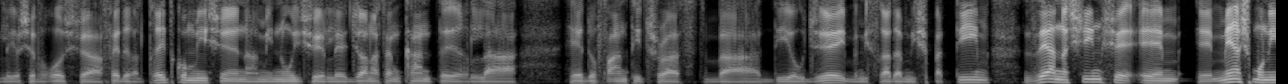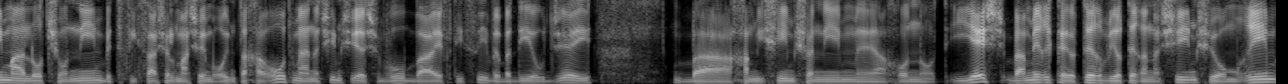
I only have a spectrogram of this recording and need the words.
ליושב ראש ה-Federal Trade Commission, המינוי של ג'ונתן קנטר ל-Head of Antitrust ב-DOJ, במשרד המשפטים, זה אנשים שהם אה, 180 מעלות שונים בתפיסה של מה שהם רואים תחרות, מאנשים שישבו ב-FTC וב-DOJ בחמישים שנים אה, האחרונות. יש באמריקה יותר ויותר אנשים שאומרים,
